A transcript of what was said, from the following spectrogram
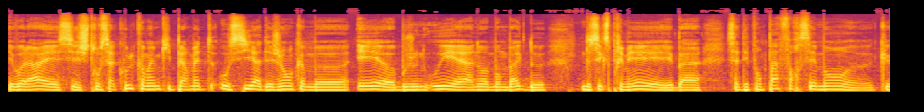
Et voilà, et je trouve ça cool quand même qu'ils permettent aussi à des gens comme et Joon-ho et à Noah Baumbach de, de s'exprimer. Et bah, ça dépend pas forcément que,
